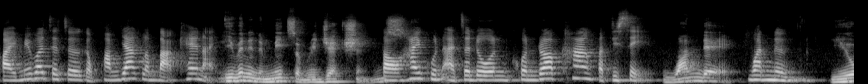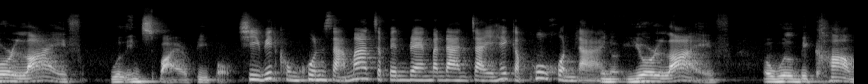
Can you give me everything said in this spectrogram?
ไป ไม่ว่าจะเจอกับความยากลำบากแค่ไหน even in the midst of rejections, ต่อให้คุณอาจจะโดนคนรอบข้างปฏิเสธ one day วันหนึ่ง your life will inspire people. ชีวิตของคุณสามารถจะเป็นแรงบันดาลใจให้กับผู้คนได้ You know, your life will become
